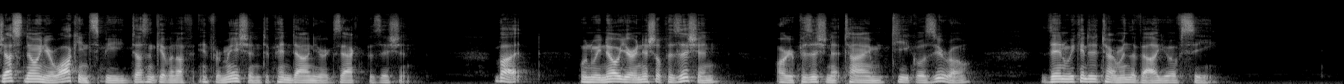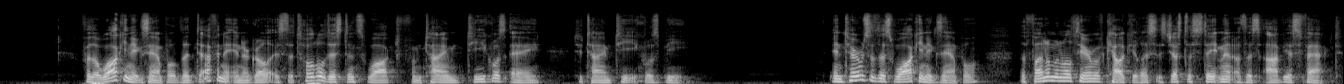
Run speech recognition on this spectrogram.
Just knowing your walking speed doesn't give enough information to pin down your exact position. But when we know your initial position, or your position at time t equals 0, then we can determine the value of c. For the walking example, the definite integral is the total distance walked from time t equals a to time t equals b. In terms of this walking example, the fundamental theorem of calculus is just a statement of this obvious fact.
